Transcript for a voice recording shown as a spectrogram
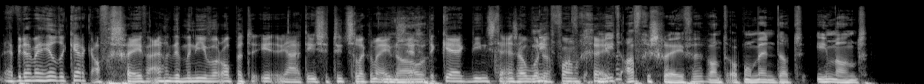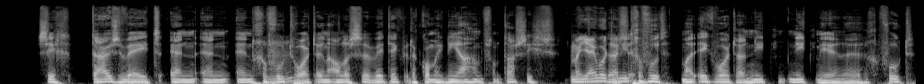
Heb je daarmee heel de kerk afgeschreven? Eigenlijk de manier waarop het, ja, het instituut, zal ik het maar even Nou, zeggen, de kerkdiensten en zo worden niet, vormgegeven? niet afgeschreven, want op het moment dat iemand zich thuis weet en, en, en gevoed Mhm. wordt en alles, eh, weet ik, daar kom ik niet aan. Fantastisch. maar jij wordt daar Dat niet gevoed. Maar ik word daar niet, niet meer gevoed.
